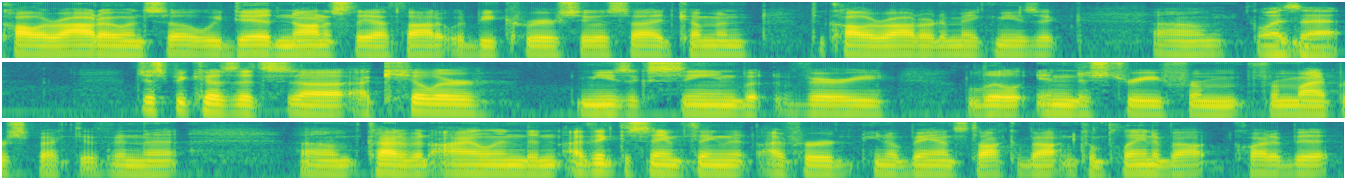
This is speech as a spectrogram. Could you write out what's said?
Colorado, and so we did. And honestly, I thought it would be career suicide coming to Colorado to make music. Um, Why's that? Just because it's uh, a killer music scene, but very little industry from from my perspective. In that, um, kind of an island, and I think the same thing that I've heard you know bands talk about and complain about quite a bit,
